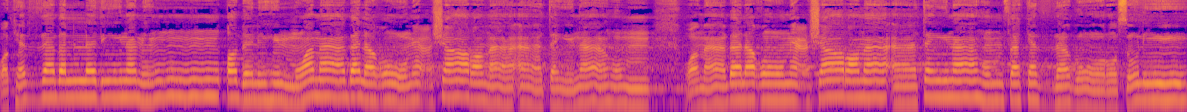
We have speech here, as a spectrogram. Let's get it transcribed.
وكذب الذين من قبلهم وما بلغوا معشار ما آتيناهم وما بلغوا معشار ما آتيناهم فكذبوا رسلي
